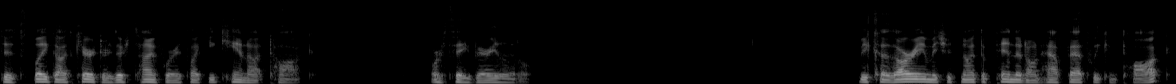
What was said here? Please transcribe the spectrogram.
to display God's character. There's times where it's like you cannot talk or say very little. Because our image is not dependent on how fast we can talk,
